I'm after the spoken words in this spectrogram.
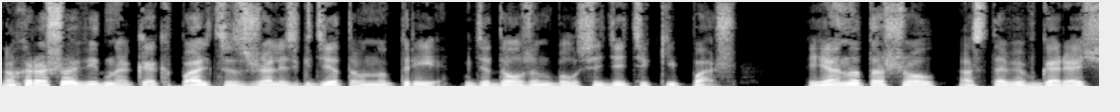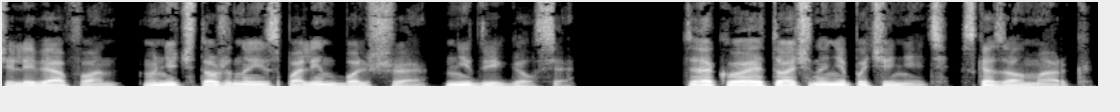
Но хорошо видно, как пальцы сжались где-то внутри, где должен был сидеть экипаж. Ян отошел, оставив горящий левиафан. Уничтоженный исполин больше не двигался. «Такое точно не починить», — сказал Марк.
